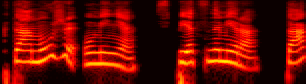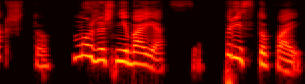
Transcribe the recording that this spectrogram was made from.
К тому же у меня спецномера. Так что можешь не бояться. Приступай.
